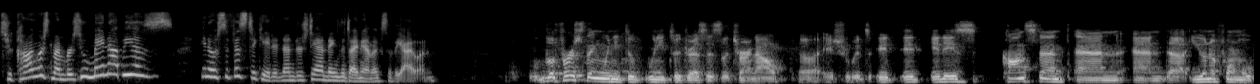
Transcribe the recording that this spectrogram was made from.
to Congress members who may not be as, you know, sophisticated in understanding the dynamics of the island? The first thing we need to we need to address is the turnout uh, issue. It's it, it it is constant and and uh, uniform with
